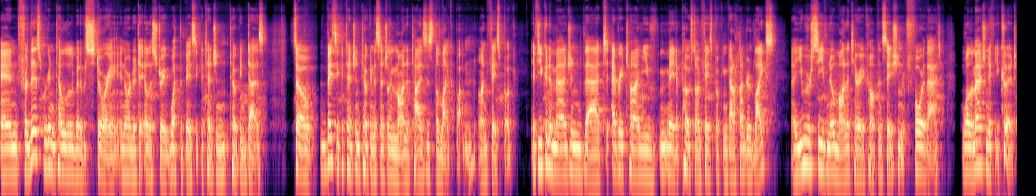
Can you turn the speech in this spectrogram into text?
And for this, we're going to tell a little bit of a story in order to illustrate what the basic attention token does. So, basic attention token essentially monetizes the like button on Facebook. If you can imagine that every time you've made a post on Facebook and got 100 likes, uh, you receive no monetary compensation for that. Well, imagine if you could.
